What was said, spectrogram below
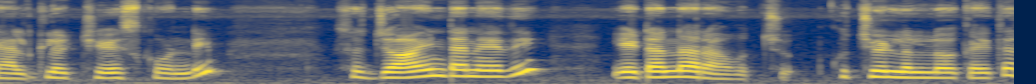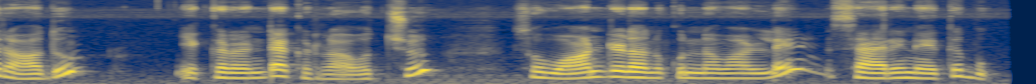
క్యాల్కులేట్ చేసుకోండి. సో జాయింట్ అనేది ఎటన్నా రావచ్చు. కుచ్చిళ్ళల్లోకి అయితే రాదు. ఎక్కడంటే అక్కడ రావచ్చు. సో వాంటెడ్ అనుకున్న వాళ్ళే శారీని అయితే బుక్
